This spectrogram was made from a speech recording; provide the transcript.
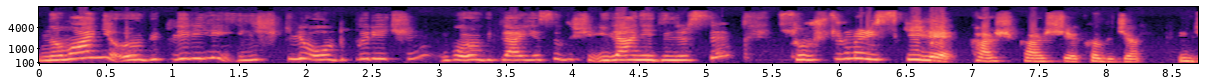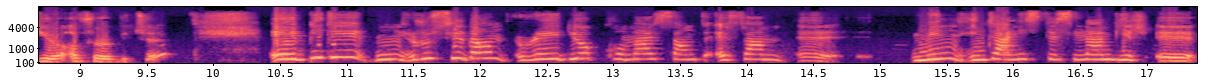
Navalny örgütleriyle ilişkili oldukları için bu örgütler yasa dışı ilan edilirse soruşturma riskiyle karşı karşıya kalacak diyor Af örgütü. Ee, bir de Rusya'dan Radio Kommersant FM'in internet sitesinden bir e,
